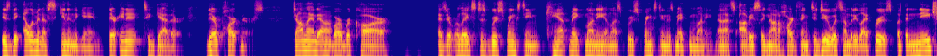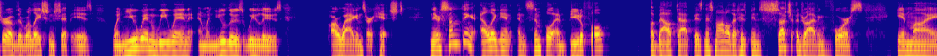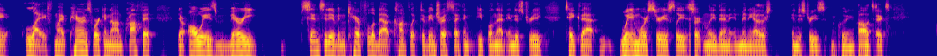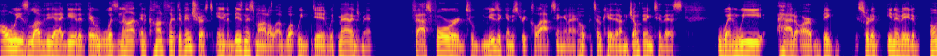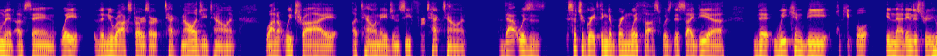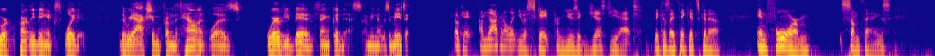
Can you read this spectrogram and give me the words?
is the element of skin in the game. They're in it together, they're partners. Jon Landau and Barbara Carr as it relates to Bruce Springsteen, can't make money unless Bruce Springsteen is making money. Now, that's obviously not a hard thing to do with somebody like Bruce, but the nature of the relationship is when you win, we win, and when you lose, we lose. Our wagons are hitched. And there's something elegant and simple and beautiful about that business model that has been such a driving force in my life. My parents work in nonprofit. They're always very sensitive and careful about conflict of interest. I think people in that industry take that way more seriously, certainly, than in many other industries, including politics. Always loved the idea that there was not a conflict of interest in the business model of what we did with management. Fast forward to the music industry collapsing, and I hope it's okay that I'm jumping to this. When we had our big sort of innovative moment of saying, wait, the new rock stars are technology talent. Why don't we try a talent agency for tech talent, that was such a great thing to bring with us was this idea that we can be people in that industry who are currently being exploited. The reaction from the talent was, Where have you been? Thank goodness. I mean, that was amazing. Okay, I'm not going to let you escape from music just yet because I think it's going to inform some things.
